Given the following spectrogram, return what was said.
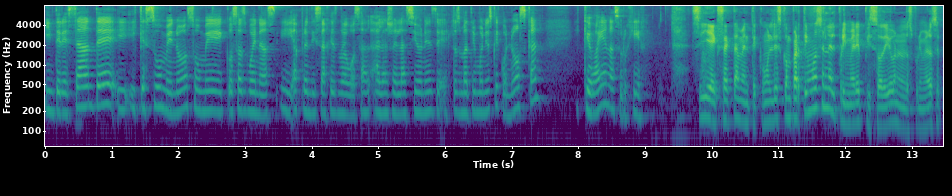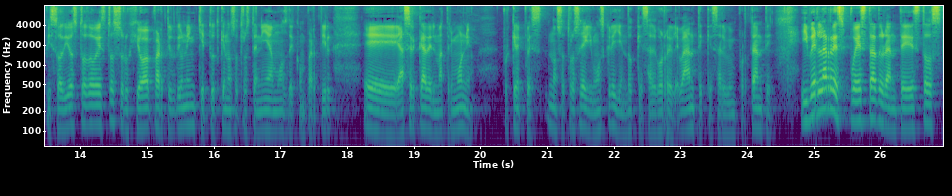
interesante y, que sume, ¿no? Sume cosas buenas y aprendizajes nuevos a, a las relaciones de los matrimonios que conozcan y que vayan a surgir. Sí, exactamente. Como les compartimos en el primer episodio, en los primeros episodios, todo esto surgió a partir de una inquietud que nosotros teníamos de compartir eh, acerca del matrimonio. Porque pues nosotros seguimos creyendo que es algo relevante, que es algo importante. Y ver la respuesta durante estos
